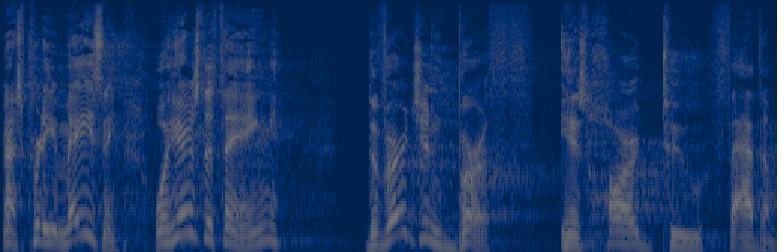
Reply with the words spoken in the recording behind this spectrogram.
That's pretty amazing. Well, here's the thing the virgin birth is hard to fathom.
